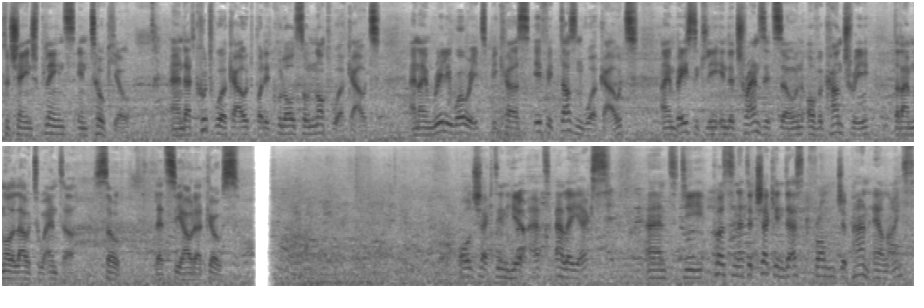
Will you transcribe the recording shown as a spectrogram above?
to change planes in Tokyo. And that could work out, but it could also not work out. And I'm really worried because if it doesn't work out, I'm basically in the transit zone of a country that I'm not allowed to enter. So let's see how that goes. All checked in here at LAX and the person at the check-in desk from Japan Airlines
